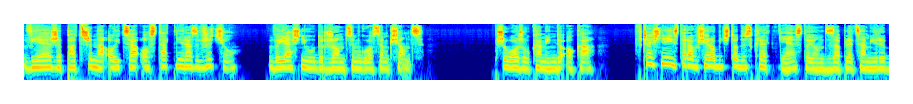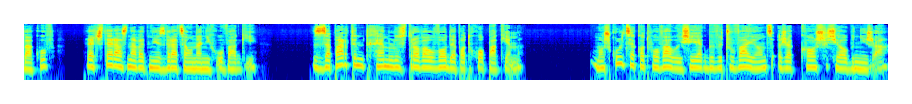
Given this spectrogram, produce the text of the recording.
Wie, że patrzy na ojca ostatni raz w życiu, wyjaśnił drżącym głosem ksiądz. Przyłożył kamień do oka. Wcześniej starał się robić to dyskretnie, stojąc za plecami rybaków, lecz teraz nawet nie zwracał na nich uwagi. Z zapartym tchem lustrował wodę pod chłopakiem. Moszkulce kotłowały się, jakby wyczuwając, że kosz się obniża.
